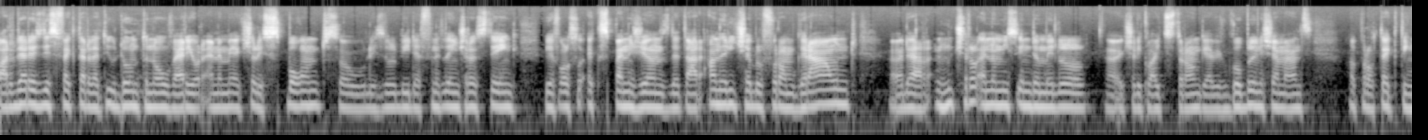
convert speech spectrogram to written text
but there is this factor that you don't know where your enemy actually spawned, so this will be definitely interesting. We have also expansions that are unreachable from ground. Uh, there are neutral enemies in the middle, uh, actually quite strong. Yeah, with goblin shamans uh, protecting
